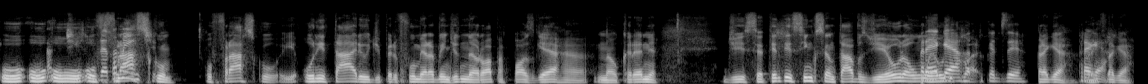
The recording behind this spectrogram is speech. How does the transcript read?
o, o, o, o frasco, o frasco unitário de perfume era vendido na Europa pós-guerra, na Ucrânia, de 75 centavos de euro a 1 Pré-guerra, euro. Pré-guerra, quer dizer. Pré-guerra, pré-guerra. Pré guerra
